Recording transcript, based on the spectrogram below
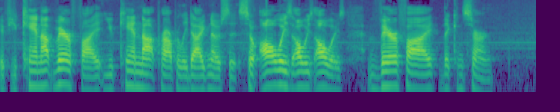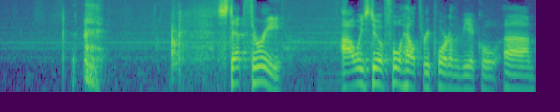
If you cannot verify it, you cannot properly diagnose it. So always, always, always verify the concern. Step three, I always do a full health report on the vehicle. Um,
